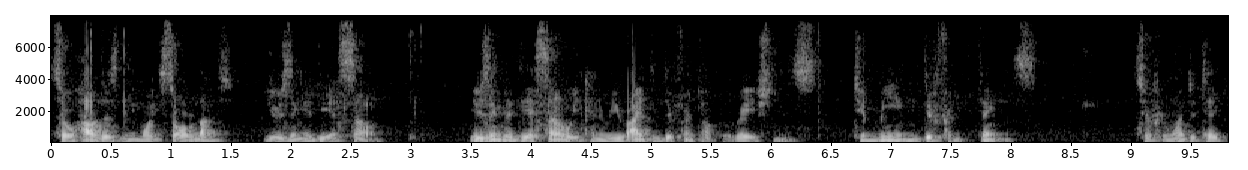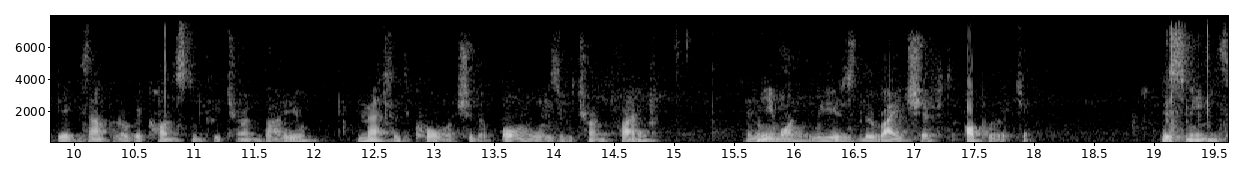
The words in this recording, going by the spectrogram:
So how does Nimoy solve that? Using a DSL. Using the DSL, we can rewrite different operations to mean different things. So if we want to take the example of a constant return value, method call should always return 5. In Nimoy, we use the right shift operator. This means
